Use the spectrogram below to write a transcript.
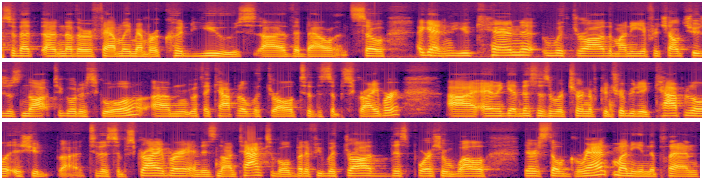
so that another family member could use uh, the balance. So again, you can withdraw the money if your child chooses not to go to school um, with a capital withdrawal to the subscriber. Uh, and again, this is a return of contributed capital issued uh, to the subscriber and is non taxable. But if you withdraw this portion while there is still grant money in the plan,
